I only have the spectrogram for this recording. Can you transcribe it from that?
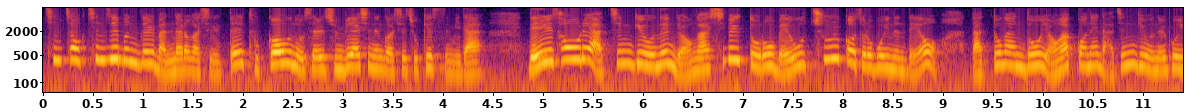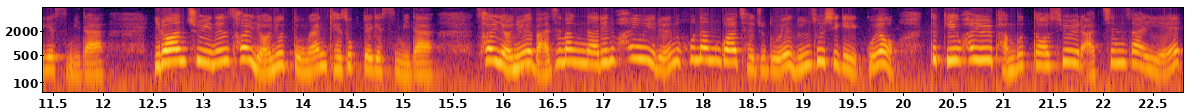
친척, 친지분들 만나러 가실 때 두꺼운 옷을 준비하시는 것이 좋겠습니다. 내일 서울의 아침 기온은 영하 11도로 매우 추울 것으로 보이는데요. 낮 동안도 영하권의 낮은 기온을 보이겠습니다. 이러한 추위는 설 연휴 동안 계속되겠습니다. 설 연휴의 마지막 날인 화요일은 호남과 제주도에 눈 소식이 있고요. 특히 화요일 밤부터 수요일 아침 사이에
